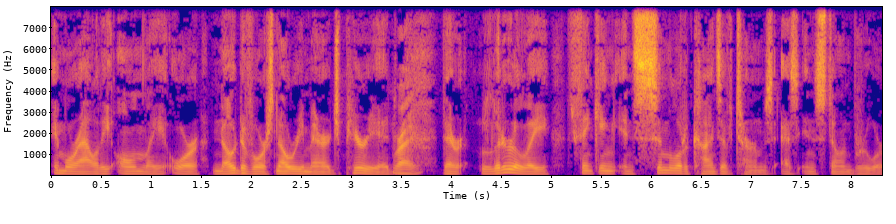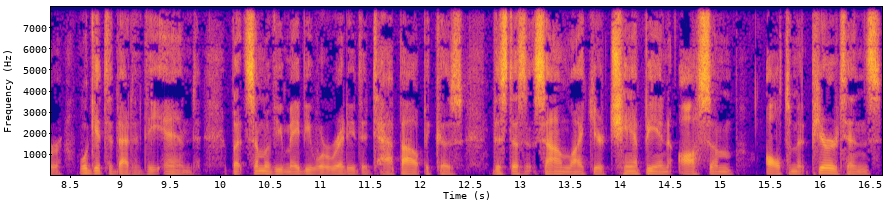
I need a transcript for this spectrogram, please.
immorality only or no divorce, no remarriage, period. Right. They're literally thinking in similar kinds of terms as Instone Brewer. We'll get to that at the end. But some of you maybe were ready to tap out because this doesn't sound like your champion, awesome, ultimate Puritans,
